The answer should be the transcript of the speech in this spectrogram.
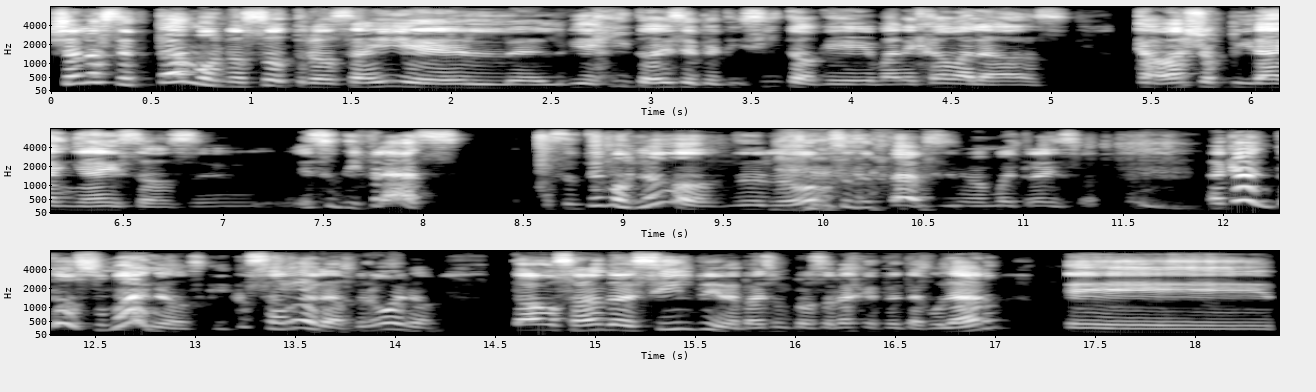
ya lo aceptamos nosotros ahí, el, el viejito ese peticito que manejaba los caballos piraña esos. Es un disfraz. Aceptémoslo, lo vamos a aceptar si nos muestra eso. Acá en todos humanos, qué cosa rara, pero bueno. Estábamos hablando de Sylvie, me parece un personaje espectacular. Eh,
